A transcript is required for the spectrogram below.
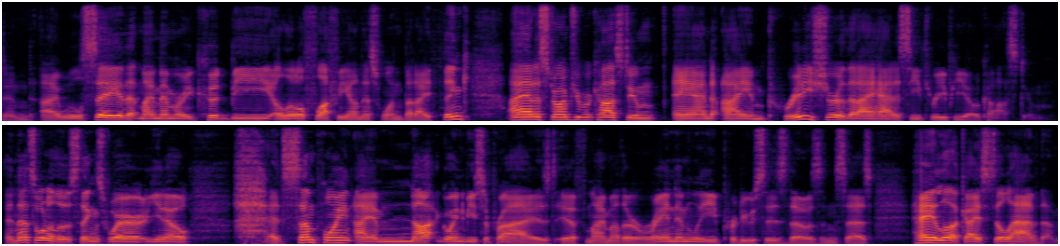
and I will say that my memory could be a little fluffy on this one, but I think I had a Stormtrooper costume, and I am pretty sure that I had a C3PO costume. And that's one of those things where, you know, at some point, I am not going to be surprised if my mother randomly produces those and says, hey, look, I still have them.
